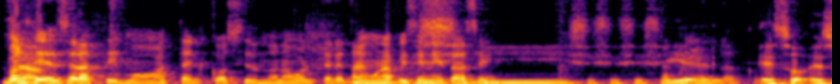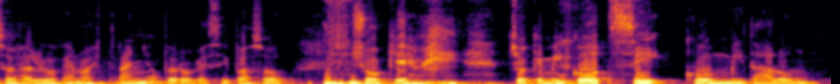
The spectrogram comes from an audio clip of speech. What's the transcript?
Bueno, O sea- se lastimó hasta el cosi dando una voltereta en una piscinita así. Sí, sí, sí, sí. Eso, eso es algo que no extraño, pero que sí pasó. Choqué mi, choqué mi cotzi con mi talón.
